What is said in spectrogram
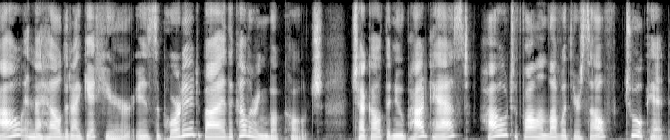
How in the Hell Did I Get Here is supported by the Coloring Book Coach. Check out the new podcast, How to Fall in Love with Yourself Toolkit,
